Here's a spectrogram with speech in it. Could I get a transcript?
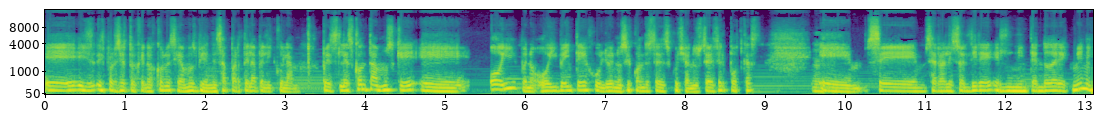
Eh, y, por cierto, que no conocíamos bien esa parte de la película, pues les contamos que eh, hoy, bueno, hoy 20 de julio, no sé cuándo estén escuchando ustedes el podcast, eh, se, realizó el, el Nintendo Direct Mini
